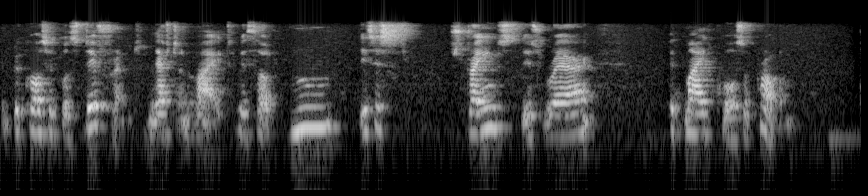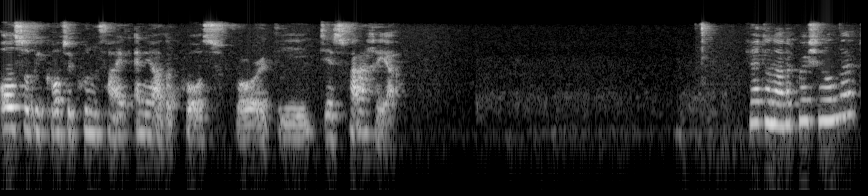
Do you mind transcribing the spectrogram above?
But because it was different, left and right, we thought, hmm, this is strange, this is rare, it might cause a problem. Also because we couldn't find any other cause for the dysphagia. You had another question on that?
